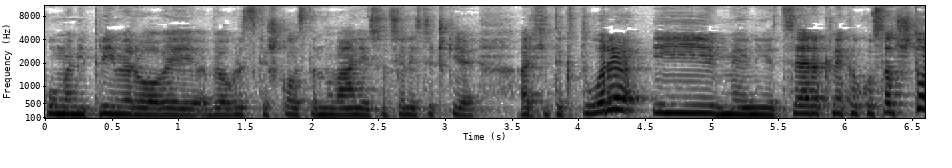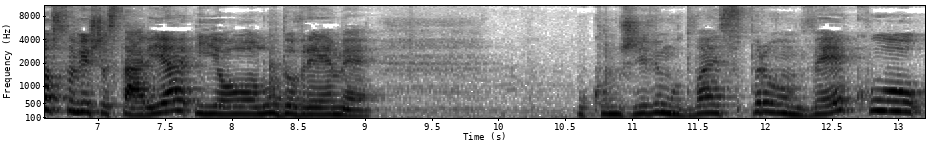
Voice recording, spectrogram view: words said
humani primjer ove Beogradske škole stanovanja i socijalističke arhitekture i meni je Cerak nekako sad, što sam više starija i ovo ludo vreme u kom živim u 21. veku,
